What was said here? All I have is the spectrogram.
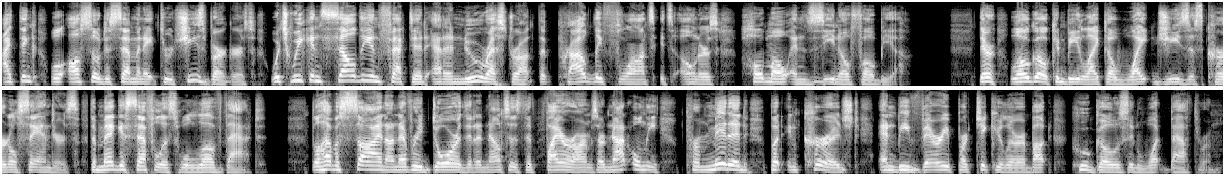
I think will also disseminate through cheeseburgers, which we can sell the infected at a new restaurant that proudly flaunts its owner's homo and xenophobia. Their logo can be like a white Jesus Colonel Sanders. The megacephalus will love that. They'll have a sign on every door that announces that firearms are not only permitted, but encouraged, and be very particular about who goes in what bathroom.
